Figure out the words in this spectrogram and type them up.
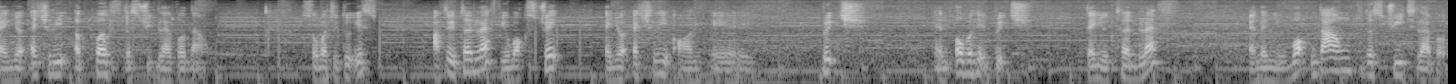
and you're actually above the street level now. So what you do is after you turn left, you walk straight and you're actually on a bridge, an overhead bridge. Then you turn left and then you walk down to the street level.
